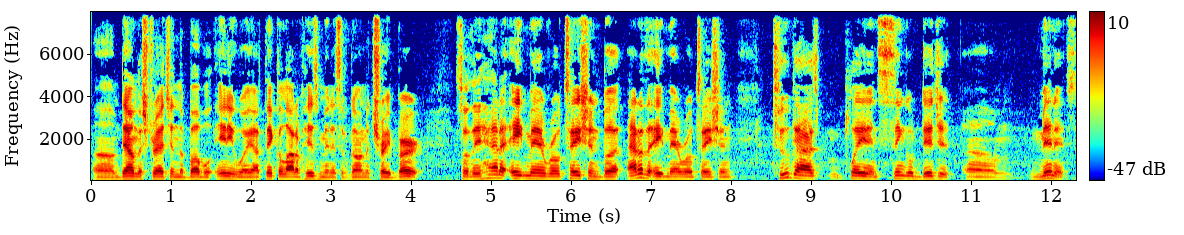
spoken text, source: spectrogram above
um, down the stretch in the bubble anyway. I think a lot of his minutes have gone to Trey Burke. So they had an eight man rotation, but out of the eight man rotation, two guys played in single digit um, minutes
